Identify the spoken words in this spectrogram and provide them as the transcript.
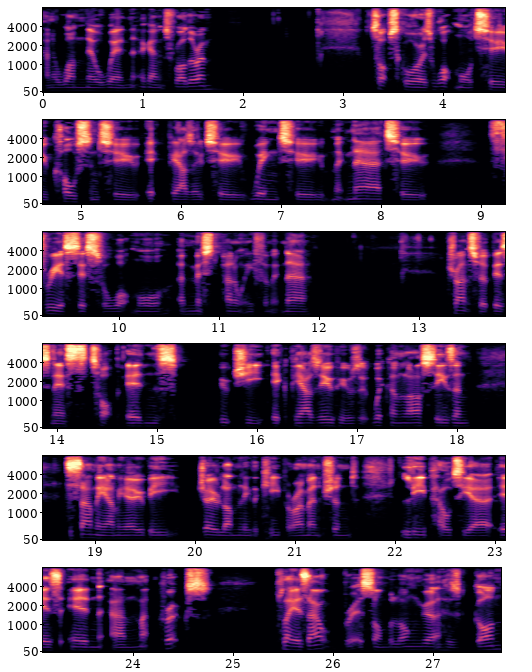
and a 1 0 win against Rotherham. Top scorers Watmore 2, Coulson 2, Ikpeazu 2, Wing 2, McNair 2, three assists for Watmore, a missed penalty for McNair. Transfer business, top ins, Uche Ikpeazu, who was at Wycombe last season, Sammy Ameobi, Joe Lumley, the keeper I mentioned, Lee Peltier is in, and Matt Crooks. Players out, Britt Assombalonga has gone.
